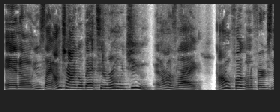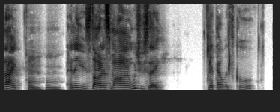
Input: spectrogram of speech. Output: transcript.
And um, you was like, I'm trying to go back to the room with you. And I was like, I don't fuck on the first night. hmm And then you started smiling. What you say? That that was cool.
